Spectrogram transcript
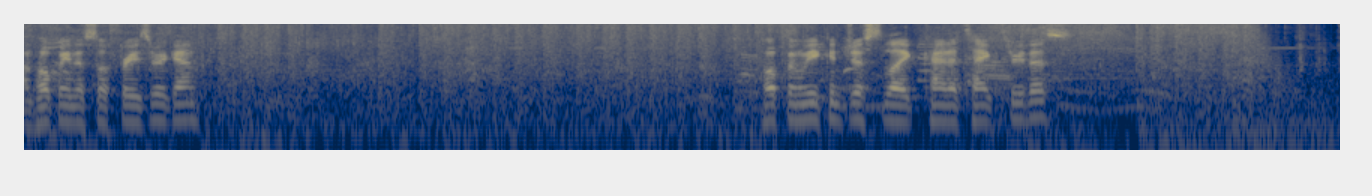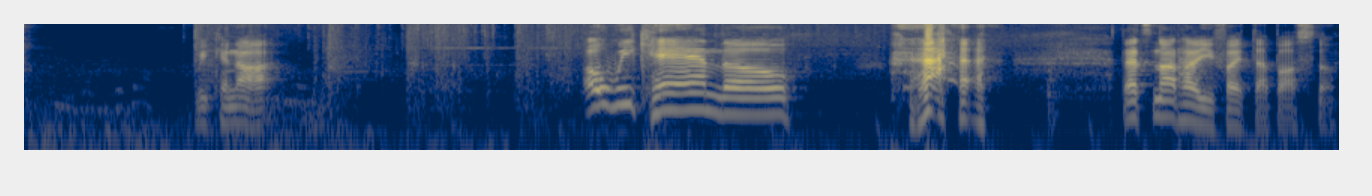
I'm hoping this will freeze her again. Hoping we can just like kind of tank through this. We cannot. Oh, we can though. That's not how you fight that boss though.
